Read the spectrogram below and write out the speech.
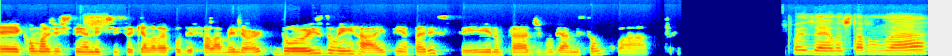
é, como a gente tem a Letícia que ela vai poder falar melhor, dois do Enhypen apareceram pra divulgar a missão 4. pois é, elas estavam lá,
